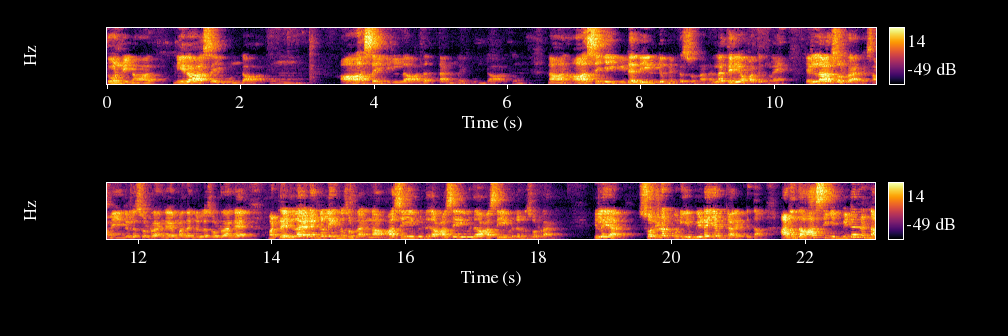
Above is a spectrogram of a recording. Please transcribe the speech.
தோன்றினால் நிராசை உண்டாகும். ஆசை இல்லாத தன்மை உண்டாகும். நான் ஆசையை விட வேண்டும் என்று சொன்னாங்க நல்லா தெளிவா பார்த்துக்கோங்களேன். எல்லாரும் சொல்றாங்க சமயங்கள்ல சொல்றாங்க மதங்கள்ல சொல்றாங்க. மற்ற எல்லா இடங்கள்லயும் என்ன சொல்றாங்கன்னா ஆசையை விடு ஆசையை விடு ஆசையை விடுன்னு சொல்றாங்க. இல்லையா? சொல்லக்கூடிய விடயம் கரெக்ட் தான். ஆனா அந்த ஆசையை விடணும்னா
